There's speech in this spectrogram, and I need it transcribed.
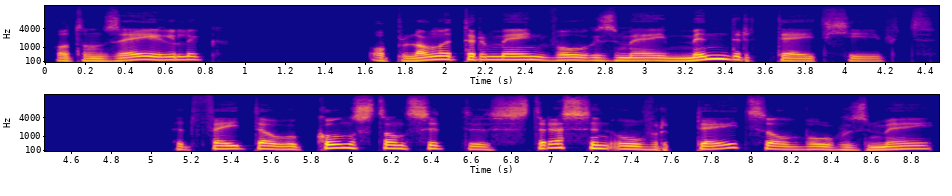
wat ons eigenlijk op lange termijn volgens mij minder tijd geeft. Het feit dat we constant zitten stressen over tijd zal volgens mij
